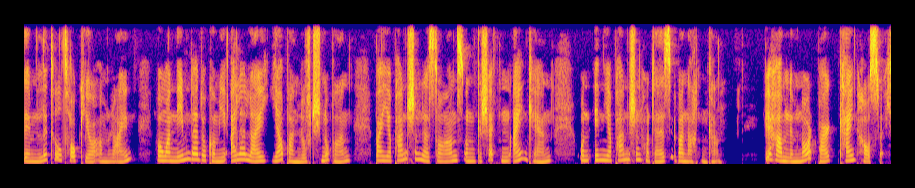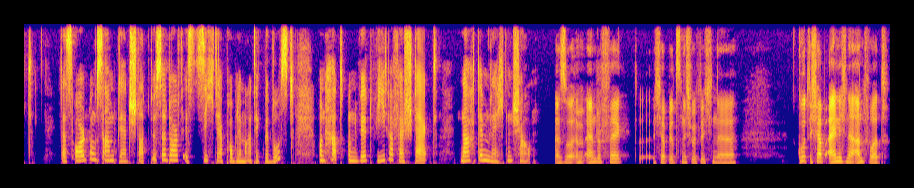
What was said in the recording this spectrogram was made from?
dem Little Tokyo am Rhein, wo man neben der Dokumi allerlei Japanluft schnuppern, bei japanischen Restaurants und Geschäften einkehren und in japanischen Hotels übernachten kann. Wir haben im Nordpark kein Hausrecht. Das Ordnungsamt der Stadt Düsseldorf ist sich der Problematik bewusst und hat und wird wieder verstärkt nach dem Rechten schauen. Also im Endeffekt, ich habe jetzt nicht wirklich eine. Gut, ich habe eigentlich eine Antwort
